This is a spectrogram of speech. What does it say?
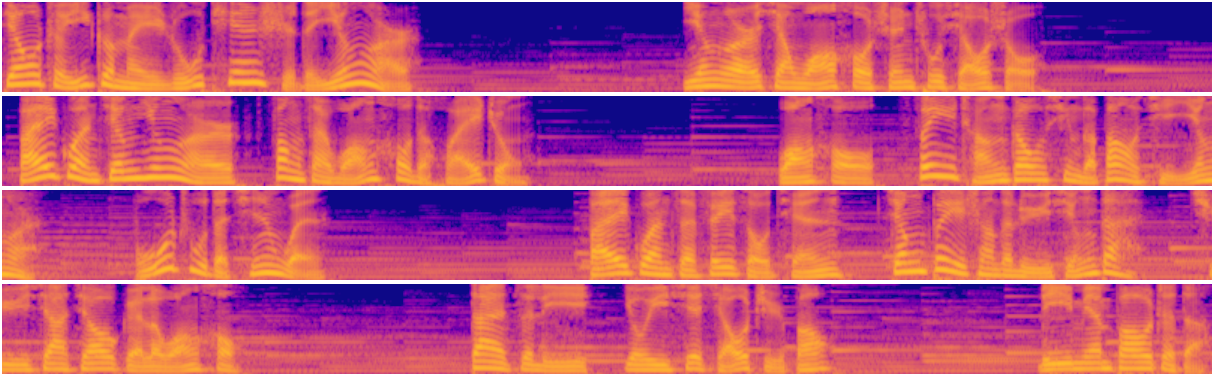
叼着一个美如天使的婴儿。婴儿向王后伸出小手，白冠将婴儿放在王后的怀中。王后非常高兴的抱起婴儿。不住的亲吻。白冠在飞走前，将背上的旅行袋取下，交给了王后。袋子里有一些小纸包，里面包着的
